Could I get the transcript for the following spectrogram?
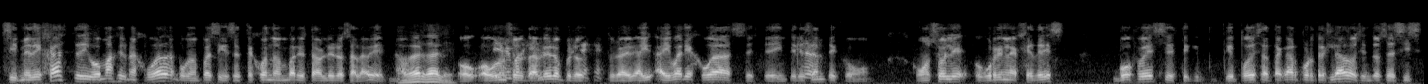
si me dejaste, digo más de una jugada, porque me parece que se está jugando en varios tableros a la vez. A ver, dale. O, un solo tablero, pero, pero hay, hay varias jugadas este, interesantes, como, como suele ocurrir en el ajedrez. Vos ves este, que, que podés atacar por tres lados y entonces decís,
